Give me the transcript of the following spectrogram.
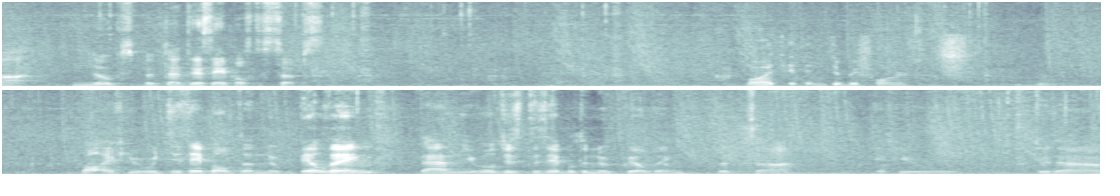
Uh, nukes, but that disables the subs. What it didn't do before. Well, if you disable the nuke building, then you will just disable the nuke building. But uh, if you do the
